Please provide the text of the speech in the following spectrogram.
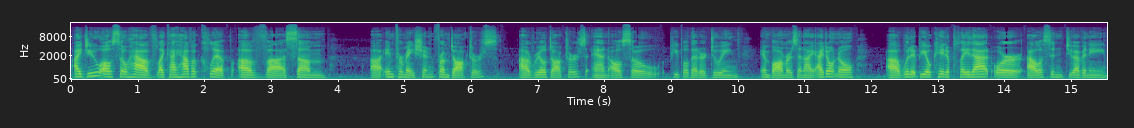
I do also have, like, I have a clip of uh, some uh, information from doctors, uh, real doctors, and also people that are doing embalmers. And I, I don't know, uh, would it be okay to play that? Or, Allison, do you have any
